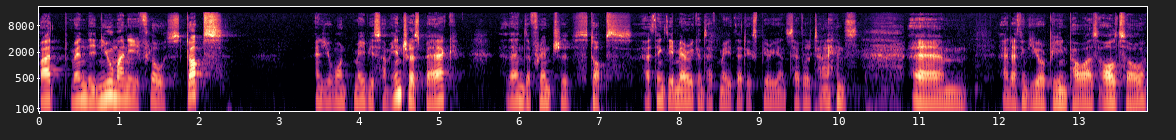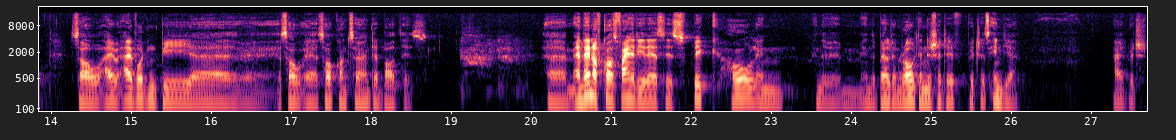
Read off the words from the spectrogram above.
But when the new money flow stops, and you want maybe some interest back, then the friendship stops. I think the Americans have made that experience several times. Um, and I think European powers also. So I, I wouldn't be uh, so uh, so concerned about this. Um, and then, of course, finally, there's this big hole in in the in the Belt and Road Initiative, which is India, right? Which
